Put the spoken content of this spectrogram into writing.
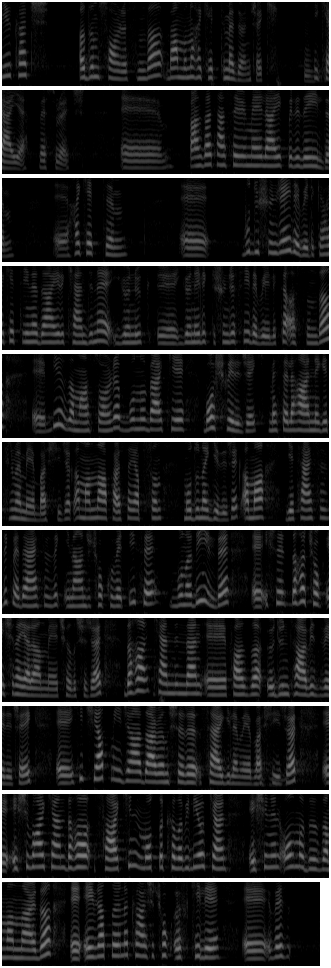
birkaç adım sonrasında ben bunu hak ettime dönecek hikaye ve süreç. Ee, ben zaten sevilmeye layık biri değildim. Ee, hak ettim. Ee, bu düşünceyle birlikte hak ettiğine dair kendine yönük e, yönelik düşüncesiyle birlikte aslında e, bir zaman sonra bunu belki boş verecek, mesele haline getirmemeye başlayacak. Aman ne yaparsa yapsın moduna girecek ama yetersizlik ve değersizlik inancı çok kuvvetliyse buna değil de e, işte daha çok eşine yaranmaya çalışacak. Daha kendinden e, fazla ödün taviz verecek. E, hiç yapmayacağı davranışları sergilemeye başlayacak. E, eşi varken daha sakin modda kalabiliyorken eşinin olmadığı zamanlarda e, evlatlarına karşı çok öfkeli e, ve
